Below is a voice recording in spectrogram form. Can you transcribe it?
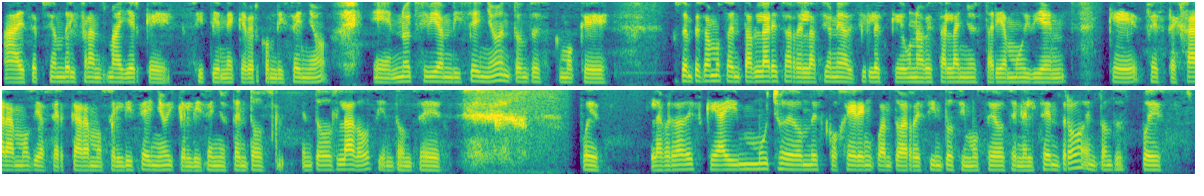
a excepción del Franz Mayer, que sí tiene que ver con diseño, eh, no exhibían diseño, entonces como que pues empezamos a entablar esa relación y a decirles que una vez al año estaría muy bien que festejáramos y acercáramos el diseño y que el diseño está en todos, en todos lados y entonces pues la verdad es que hay mucho de dónde escoger en cuanto a recintos y museos en el centro, entonces pues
